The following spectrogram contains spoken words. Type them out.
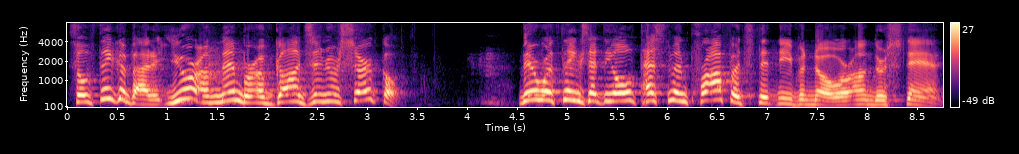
So think about it. You're a member of God's inner circle. There were things that the Old Testament prophets didn't even know or understand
